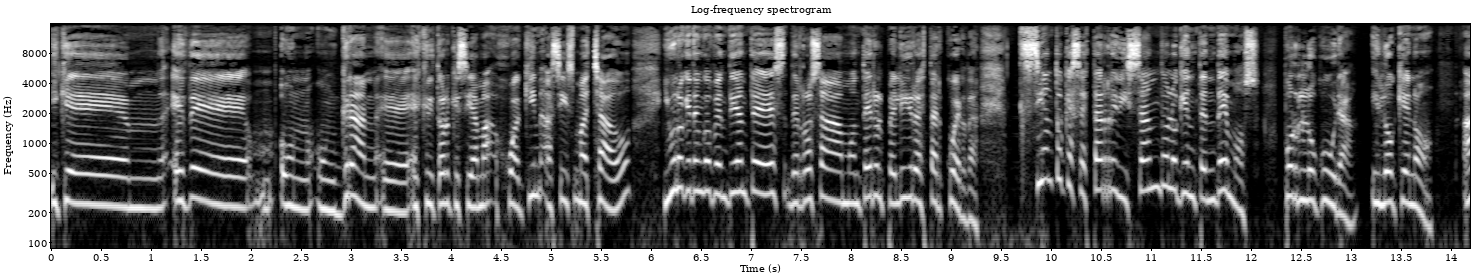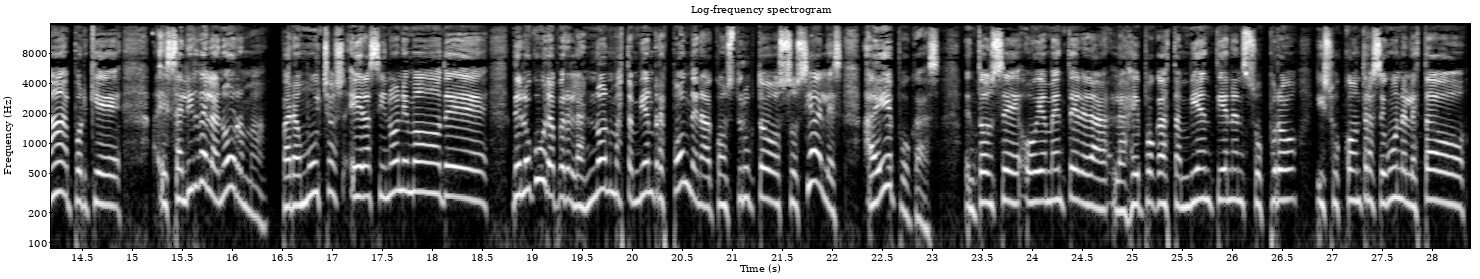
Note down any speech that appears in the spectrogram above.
y que mm, es de un, gran eh, escritor que se llama Joaquín Asís Machado. Y uno que tengo pendiente es de Rosa Montero, El peligro de estar cuerda. Siento que se está revisando lo que entendemos por locura y lo que no. Ah, porque eh, salir de la norma para muchos era sinónimo de, locura, pero las normas también responden a constructos sociales, a épocas. Entonces, obviamente, las épocas también tienen sus pros y sus contras según el estado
